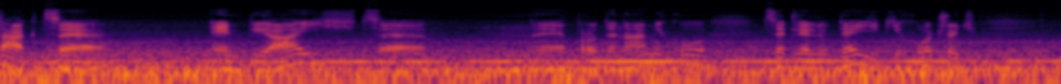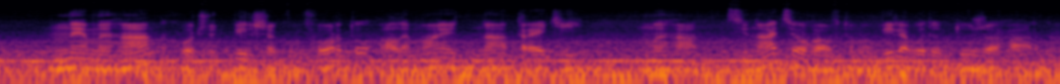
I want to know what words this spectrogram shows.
Так, це MPI, це не про динаміку, це для людей, які хочуть не меган, хочуть більше комфорту, але мають на третій меган. Ціна цього автомобіля буде дуже гарна.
